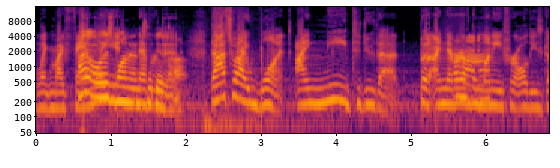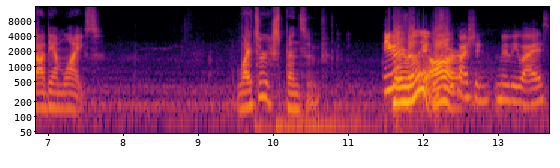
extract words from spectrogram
Like my family I always wanted never to do did. that. That's what I want. I need to do that, but I never have the Uh-huh. money for all these goddamn lights. Lights are expensive. Do you They guys, really okay, this is a are. question, movie wise.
